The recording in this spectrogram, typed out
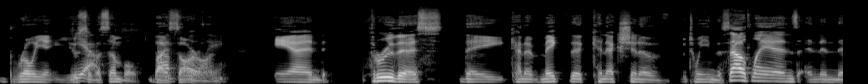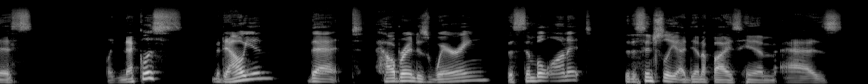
brilliant use of a symbol by Sauron. And through this, they kind of make the connection of between the Southlands and then this like necklace medallion that Halbrand is wearing, the symbol on it that essentially identifies him as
